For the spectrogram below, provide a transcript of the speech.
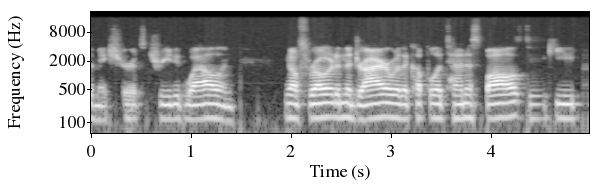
to make sure it's treated well and, you know, throw it in the dryer with a couple of tennis balls to keep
